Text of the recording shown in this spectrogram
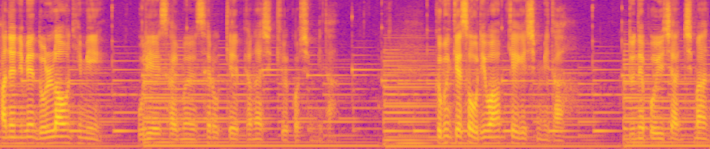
하느님의 놀라운 힘이 우리의 삶을 새롭게 변화시킬 것입니다. 그분께서 우리와 함께 계십니다. 눈에 보이지 않지만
